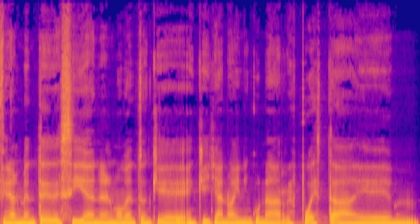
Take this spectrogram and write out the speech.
finalmente decía en el momento en que, en que ya no hay ninguna respuesta, eh, en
